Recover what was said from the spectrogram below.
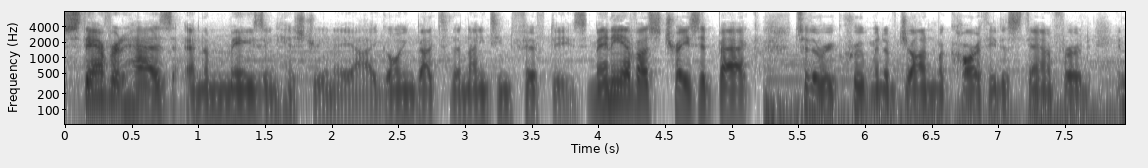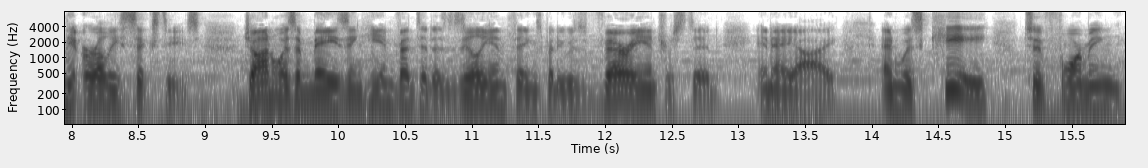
Stanford has an amazing history in AI going back to the 1950s. Many of us trace it back to the recruitment of John McCarthy to Stanford in the early 60s. John was amazing. He invented a zillion things, but he was very interested in AI and was key to forming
